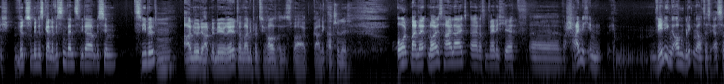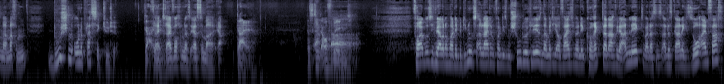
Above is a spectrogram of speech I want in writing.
ich würde zumindest gerne wissen, wenn es wieder ein bisschen zwiebelt. Ah, nö, der hat mit mir geredet, dann waren die plötzlich raus. Also es war gar nichts. Chillig. Und mein ne- neues Highlight, äh, das werde ich jetzt äh, wahrscheinlich in, in wenigen Augenblicken auch das erste Mal machen. Duschen ohne Plastiktüte. Geil. Seit drei Wochen das erste Mal, ja. Geil. Das klingt aufregend. Ah. Vorher muss ich mir aber nochmal die Bedienungsanleitung von diesem Schuh durchlesen, damit ich auch weiß, wie man den korrekt danach wieder anlegt, weil das ist alles gar nicht so einfach.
